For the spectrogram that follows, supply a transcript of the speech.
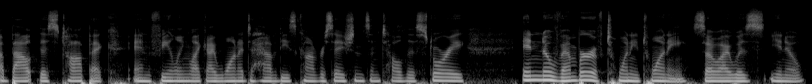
about this topic and feeling like I wanted to have these conversations and tell this story in November of 2020. So I was, you know,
